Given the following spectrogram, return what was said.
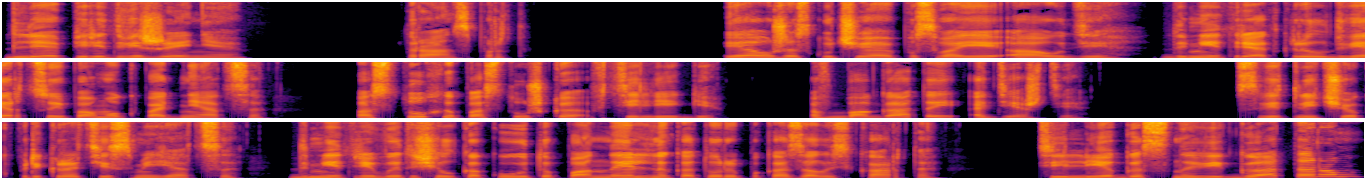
для передвижения? Транспорт. Я уже скучаю по своей Ауди. Дмитрий открыл дверцу и помог подняться. Пастух и пастушка в телеге. В богатой одежде. Светлячок, прекрати смеяться. Дмитрий вытащил какую-то панель, на которой показалась карта. Телега с навигатором?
